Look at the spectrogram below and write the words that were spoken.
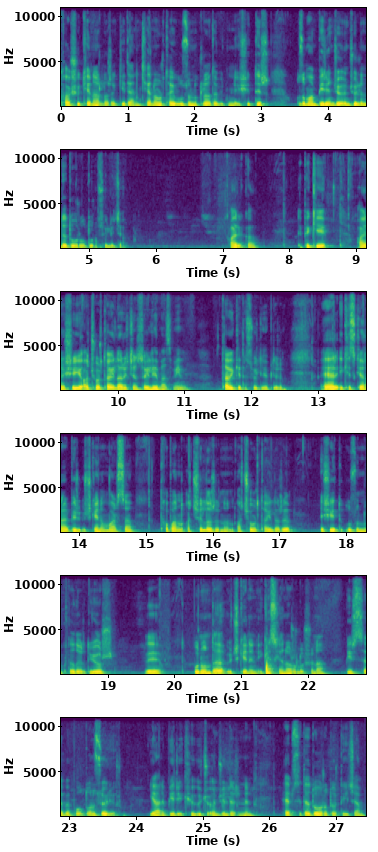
karşı kenarlara giden kenarortay uzunlukları da birbirine eşittir. O zaman birinci öncülün de doğru olduğunu söyleyeceğim. Harika. E peki aynı şeyi açıortaylar için söyleyemez miyim? Tabii ki de söyleyebilirim. Eğer ikizkenar bir üçgenim varsa taban açılarının açıortayları eşit uzunluktadır diyor ve bunun da üçgenin ikizkenar oluşuna bir sebep olduğunu söylüyorum. Yani 1, 2, 3 öncüllerinin hepsi de doğrudur diyeceğim.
